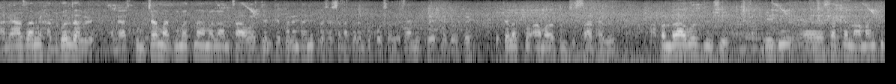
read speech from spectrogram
आणि आज आम्ही हतबल झालो आहे आणि आज तुमच्या माध्यमातून आम्हाला आमचा आवाज जनतेपर्यंत आणि प्रशासनापर्यंत पोहोचवण्याचा आम्ही प्रयत्न करतोय. तर त्याला तो आम्हाला तुमची साथ हवी पंधरा ऑगस्ट दिवशी के बी सारख्या नामांकित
